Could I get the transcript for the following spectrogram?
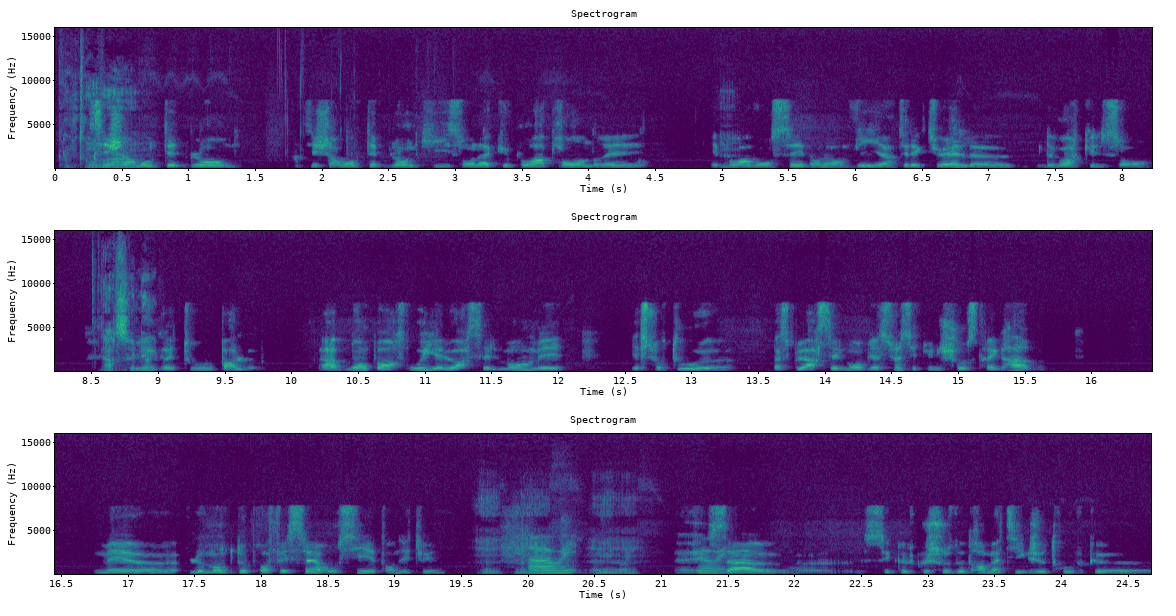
Quand on ces voit, charmantes têtes blondes, ces charmantes têtes blondes qui sont là que pour apprendre et, et pour avancer dans leur vie intellectuelle, euh, de voir qu'ils sont harcelé, malgré tout par le ah, non pas oui il y a le harcèlement mais il y a surtout euh, parce que le harcèlement bien sûr c'est une chose très grave. Mais euh, le manque de professeurs aussi est en étude Mhm, Ah oui. et Ah ça euh, c'est quelque chose de dramatique je trouve que,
